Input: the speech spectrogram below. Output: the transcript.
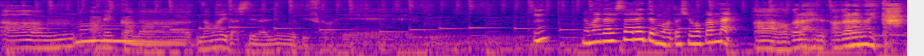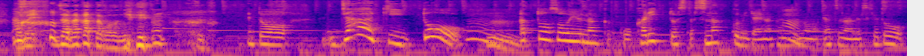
あーああれかな。名前出して大丈夫ですかね。名前出されても私わかんない。ああ、わからへん、上がらないか。ごめん、じゃなかったことに。えっとジャーキーとううん。ん。あとそういうなんかこうカリッとしたスナックみたいな感じのやつなんですけど、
